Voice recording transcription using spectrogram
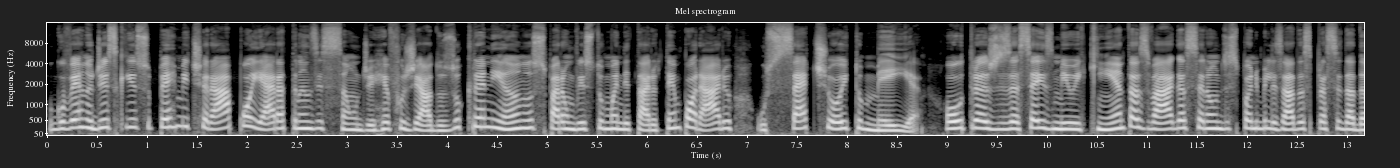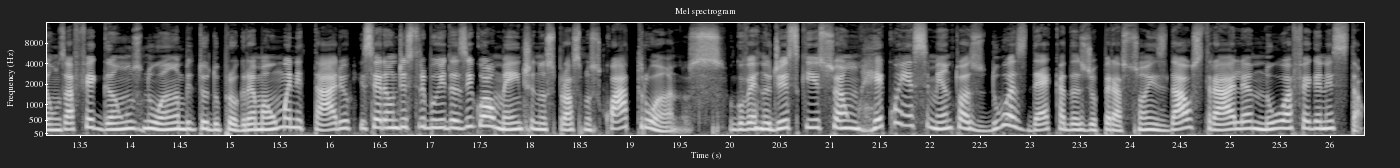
O governo diz que isso permitirá apoiar a transição de refugiados ucranianos para um visto humanitário temporário, o 786. Outras 16.500 vagas serão disponibilizadas para cidadãos afegãos no âmbito do programa humanitário e serão distribuídas igualmente nos próximos quatro anos. O governo diz que isso é um reconhecimento às duas décadas de operações da Austrália no Afeganistão.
